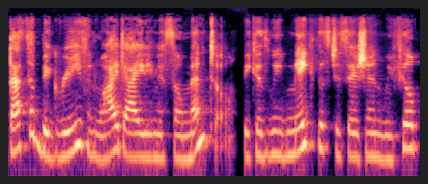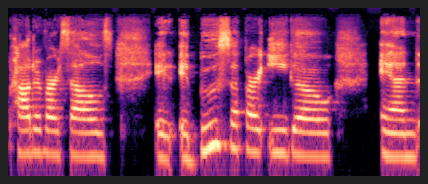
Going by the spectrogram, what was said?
that's a big reason why dieting is so mental because we make this decision, we feel proud of ourselves, it, it boosts up our ego, and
